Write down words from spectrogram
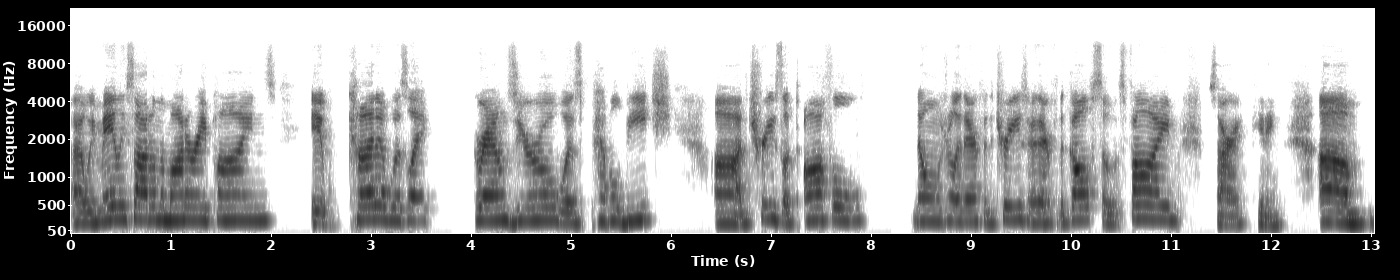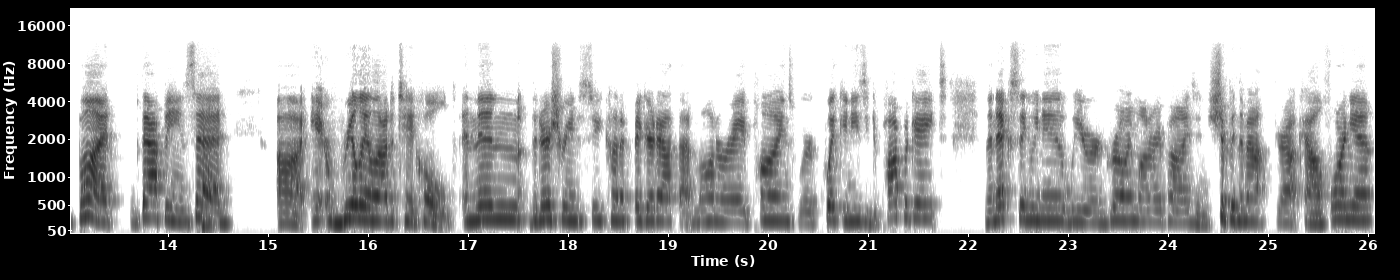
Uh, we mainly saw it on the Monterey Pines. It kind of was like ground zero was Pebble Beach. The trees looked awful. No one was really there for the trees. They're there for the golf, so it was fine. Sorry, kidding. Um, but that being said, uh, it really allowed to take hold. And then the nursery industry kind of figured out that Monterey pines were quick and easy to propagate. And the next thing we knew, we were growing Monterey pines and shipping them out throughout California.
